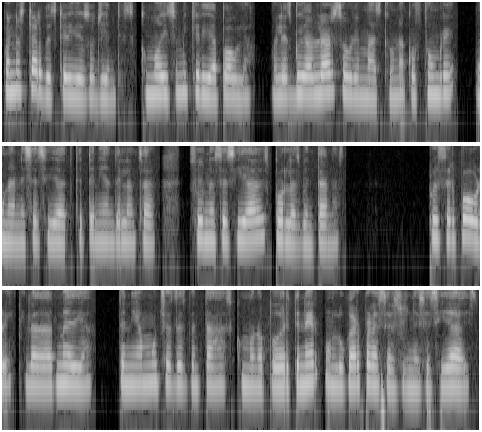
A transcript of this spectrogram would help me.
Buenas tardes, queridos oyentes. Como dice mi querida Paula, hoy les voy a hablar sobre más que una costumbre, una necesidad que tenían de lanzar sus necesidades por las ventanas pues ser pobre en la Edad Media tenía muchas desventajas como no poder tener un lugar para hacer sus necesidades.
